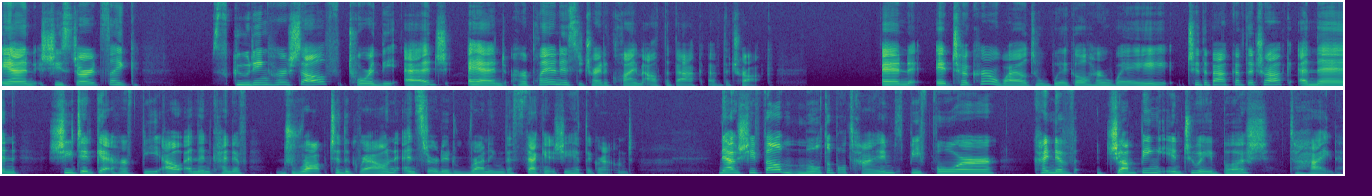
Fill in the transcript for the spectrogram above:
and she starts like scooting herself toward the edge. And her plan is to try to climb out the back of the truck. And it took her a while to wiggle her way to the back of the truck. And then she did get her feet out and then kind of dropped to the ground and started running the second she hit the ground. Now, she fell multiple times before kind of jumping into a bush to hide.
